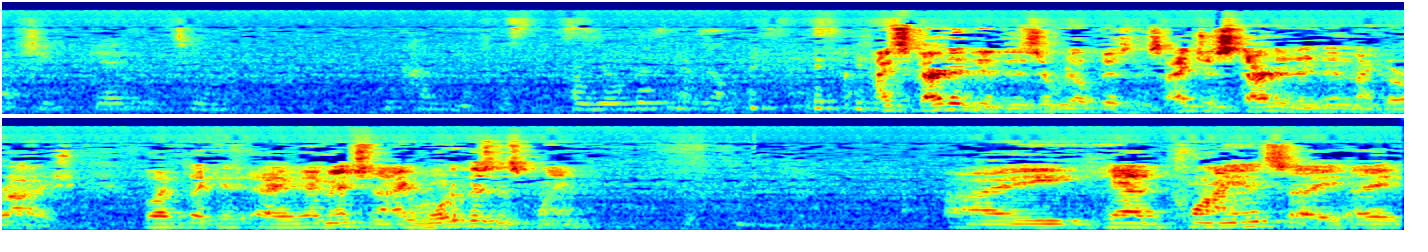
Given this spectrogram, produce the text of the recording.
actually get it to becoming a business? A real business. A real business. I started it as a real business. I just started it in my garage. But like I I mentioned, I wrote a business plan. I had clients, I, I,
